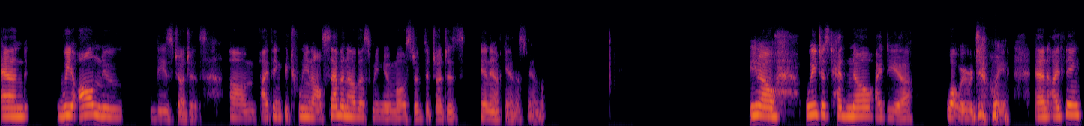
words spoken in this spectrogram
And we all knew these judges. Um, I think between all seven of us, we knew most of the judges in Afghanistan. You know, we just had no idea what we were doing. And I think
